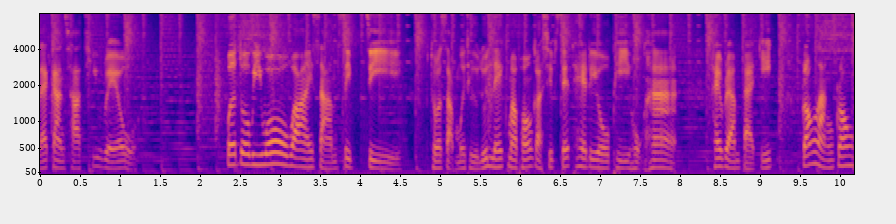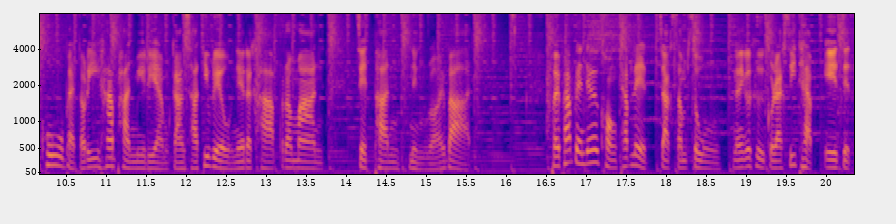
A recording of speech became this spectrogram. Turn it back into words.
และการชาร์จที่เร็ว เปิดตัว vivo y 3 0 g โทรศัพท์มือถือรุ่นเล็กมาพร้อมกับชิปเซต Helio P65 ให้แรม8 g b กล้องหลังกล้องคู่แบตเตอรี่ 5,000มิลลิแอมการชาร์จที่เร็วในราคาประมาณ 7,100 บาท เผยภาพเรนเดอร์ของแท็บเล็ตจาก Samsung นั่นก็คือ Galaxy Tab A7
